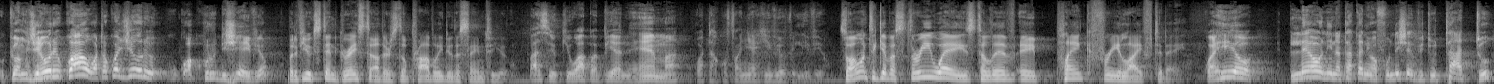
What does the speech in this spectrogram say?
ukiwa mjeuri kwao watakuwa jeuri kwa kurudishia hivyo. But if you extend grace to others, they'll probably do the same to you. Basi ukiwapa pia neema watakufanyia hivyo vilivyo. So I want to give us three ways to live a plank free life today. Kwa hiyo leo ninataka niwafundishe vitu tatu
